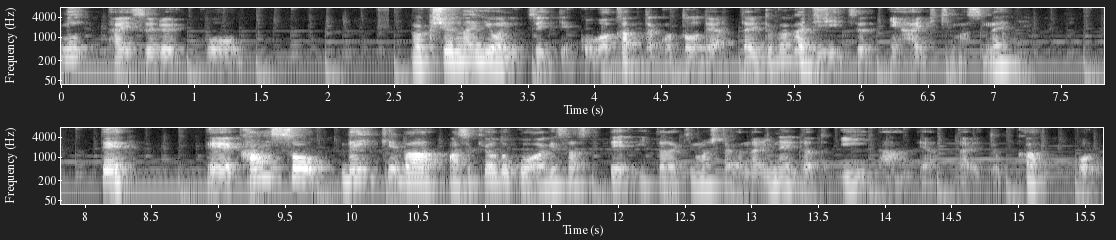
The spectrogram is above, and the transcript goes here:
に対するこう学習内容についてこう分かったことであったりとかが事実に入ってきますね。で、えー、感想でいけば、まあ、先ほどこう挙げさせていただきましたが、何々だといいなであったりとか、こ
